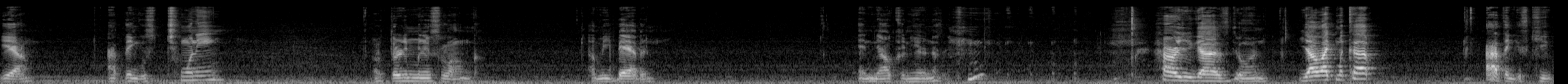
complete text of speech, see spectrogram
yeah, I think it was 20 or 30 minutes long of me babbing, and y'all couldn't hear nothing. How are you guys doing? Y'all like my cup? I think it's cute.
